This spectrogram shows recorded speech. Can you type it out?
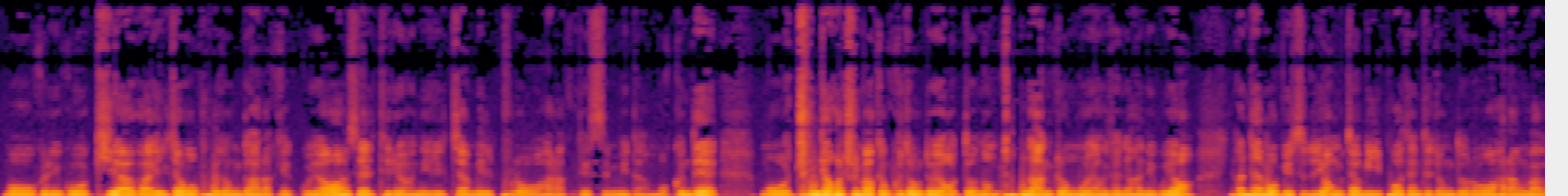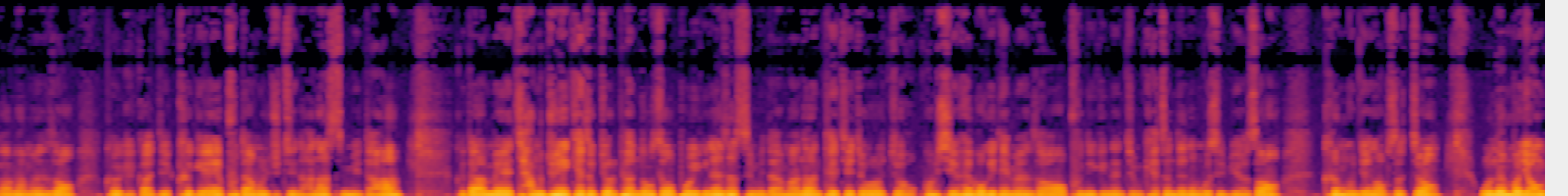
뭐 그리고 기아가 1.5% 정도 하락했고요. 셀트리온이 1.1% 하락됐습니다. 뭐 근데 뭐 충격을 줄 만큼 그 정도의 어떤 엄청난 그런 모양 전혀 아니고요. 현대모비스도 0.2% 정도로 하락 마감하면서 그렇게까지 크게 부담을 주진 않았습니다. 그 다음에 장중에 계속적으로 변동성을 보이긴 했었습니다만은 대체적으로 조금씩 회복이 되면서 분위기는 좀 개선되는 모습이어서 큰 문제는 없었죠. 오늘 뭐 0.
